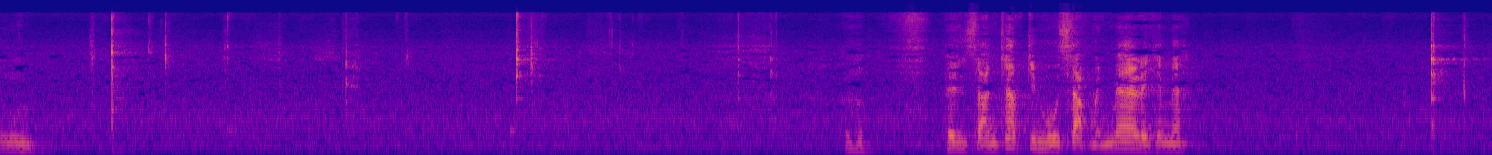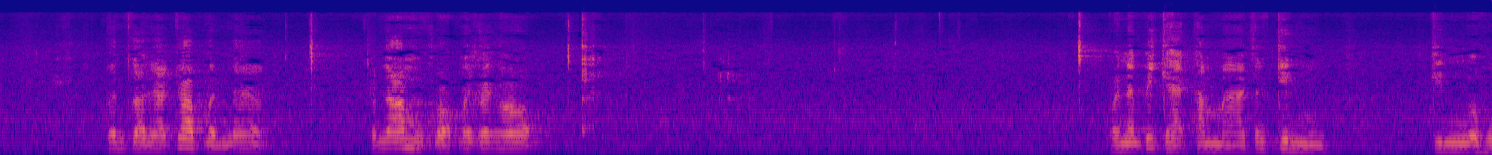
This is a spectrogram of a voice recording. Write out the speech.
อืมเป็นสันชอบกินหมูสับเหมือนแม่เลยใช่ไหม เป็นสันชอบเหมือนแม่คณะหมูกรอบไม่ค่อยชอบวันนั้นพี่แขกทำมาฉันกิน กินโอ้โห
